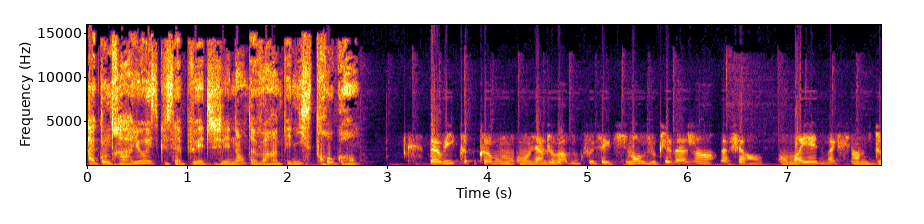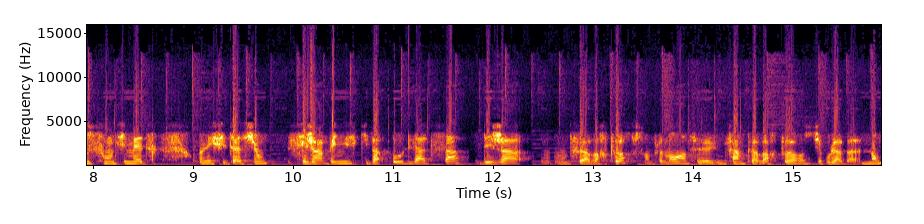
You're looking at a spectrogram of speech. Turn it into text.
A contrario, est-ce que ça peut être gênant d'avoir un pénis trop grand? Bah oui, comme on, vient de le voir, donc effectivement, vu que le vagin va faire en, en moyenne au maximum 12 cm en excitation, si j'ai un pénis qui va au-delà de ça, déjà, on peut avoir peur, tout simplement. hein. Une femme peut avoir peur, se dire, oula, bah non.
